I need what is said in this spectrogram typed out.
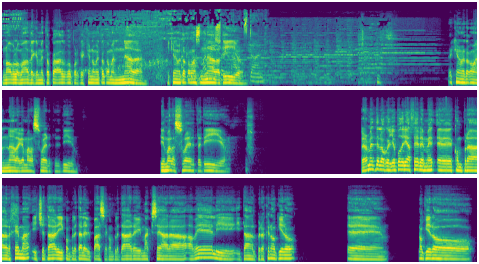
No hablo más de que me toca algo porque es que no me toca más nada. Es que no me toca más nada, tío. Es que no me toca más nada, qué mala suerte, tío. Qué mala suerte, tío. Realmente lo que yo podría hacer es, comprar gemas y chetar y completar el pase, completar y maxear a Abel y, tal, pero es que no quiero... Eh, no quiero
